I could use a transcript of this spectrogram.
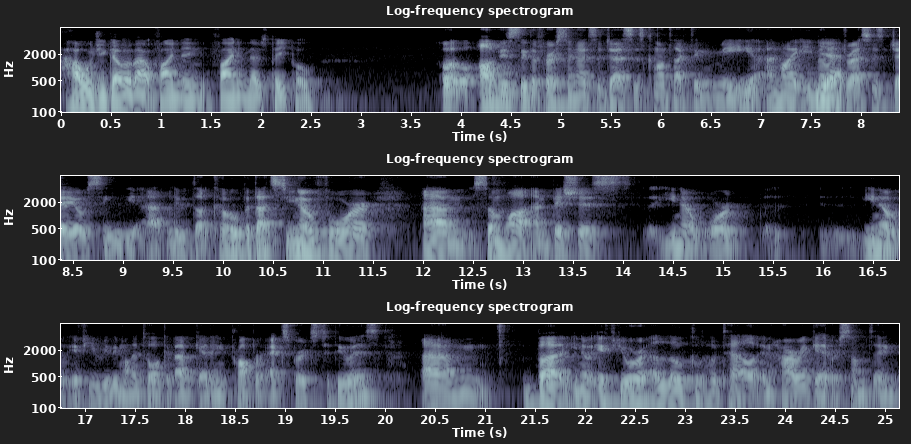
How would you go about finding finding those people? Well, obviously, the first thing I'd suggest is contacting me, and my email yeah. address is joc at lute.co. But that's, you know, for um, somewhat ambitious, you know, or, you know, if you really want to talk about getting proper experts to do it. Um, but, you know, if you're a local hotel in Harrogate or something,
